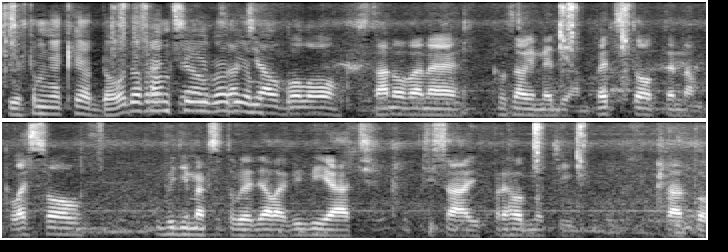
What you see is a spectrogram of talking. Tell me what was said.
je v tom nejaká dohoda v rámci zatiaľ, Zatiaľ bolo stanovené kozavý median 500, ten nám klesol. Uvidíme, ak sa to bude ďalej vyvíjať, či sa aj prehodnotí táto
